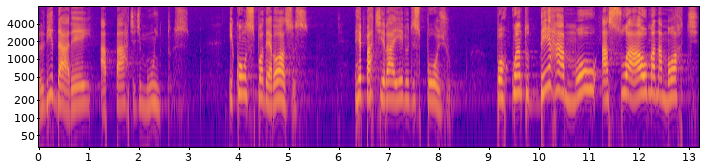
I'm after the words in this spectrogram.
lhe darei a parte de muitos, e com os poderosos repartirá ele o despojo, porquanto derramou a sua alma na morte,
